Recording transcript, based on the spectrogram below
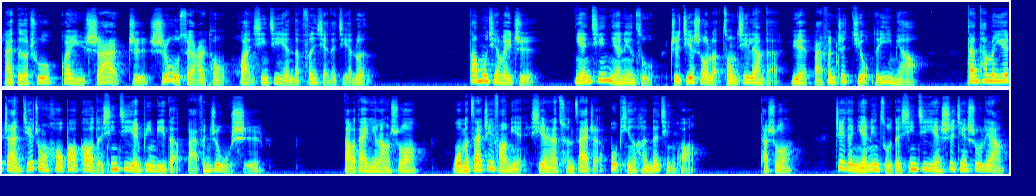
来得出关于十二至十五岁儿童患心肌炎的风险的结论。到目前为止，年轻年龄组只接受了总剂量的约百分之九的疫苗，但他们约占接种后报告的心肌炎病例的百分之五十。岛代一郎说。我们在这方面显然存在着不平衡的情况，他说，这个年龄组的心肌炎事件数量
